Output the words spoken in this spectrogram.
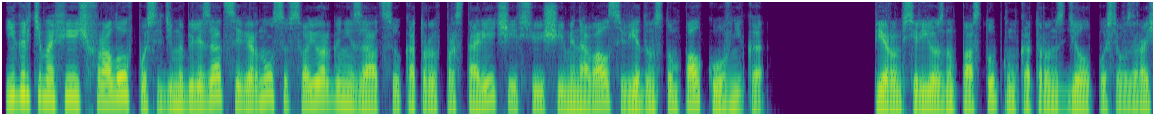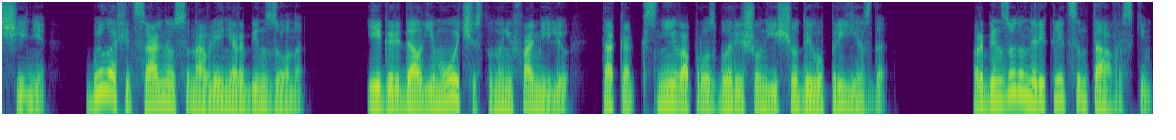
Игорь Тимофеевич Фролов после демобилизации вернулся в свою организацию, которую в просторечии все еще именовалась ведомством полковника. Первым серьезным поступком, который он сделал после возвращения, было официальное усыновление Робинзона. Игорь дал ему отчество, но не фамилию, так как с ней вопрос был решен еще до его приезда. Робинзона нарекли Центаврским.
